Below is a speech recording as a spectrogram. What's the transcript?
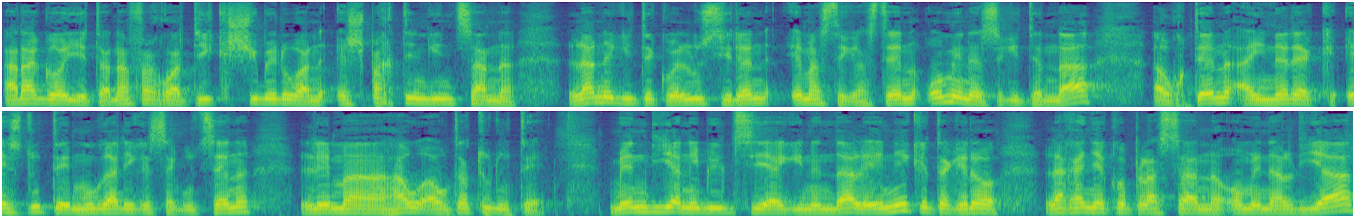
Aragoi eta Nafarroatik Siberuan espartin gintzan lan egiteko eluziren emazte gazten, omenez egiten da, aurten ainerek ez dute mugarik ezagutzen lema hau hautatu dute. Mendian ibiltzea eginen da lehenik eta gero lagainako plazan omenaldia,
